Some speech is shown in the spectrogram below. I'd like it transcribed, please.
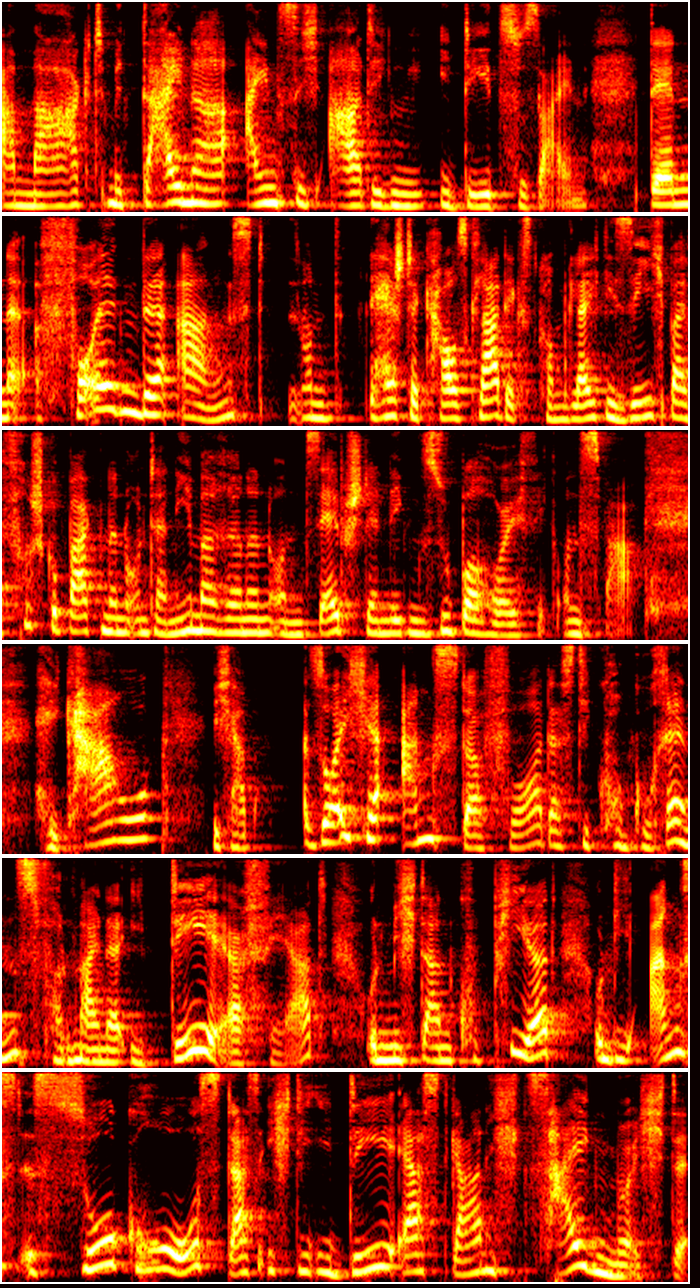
am Markt mit deiner einzigartigen Idee zu sein. Denn folgende Angst und Hashtag Chaos Klartext kommt gleich, die sehe ich bei frisch gebackenen Unternehmerinnen und Selbstständigen super häufig. Und zwar, hey Caro, ich habe solche Angst davor, dass die Konkurrenz von meiner Idee erfährt und mich dann kopiert. Und die Angst ist so groß, dass ich die Idee erst gar nicht zeigen möchte.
